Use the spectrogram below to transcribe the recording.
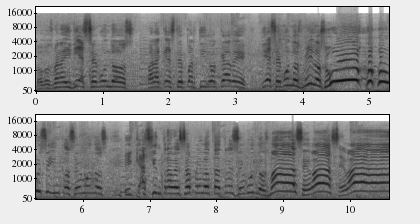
Todos van ahí 10 segundos para que este partido acabe. 10 segundos, Milos. ¡Uh! 5 segundos. Y casi entraba esa pelota. 3 segundos más. Se va, se va.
